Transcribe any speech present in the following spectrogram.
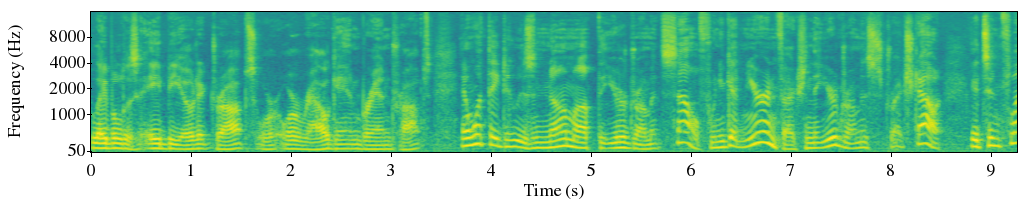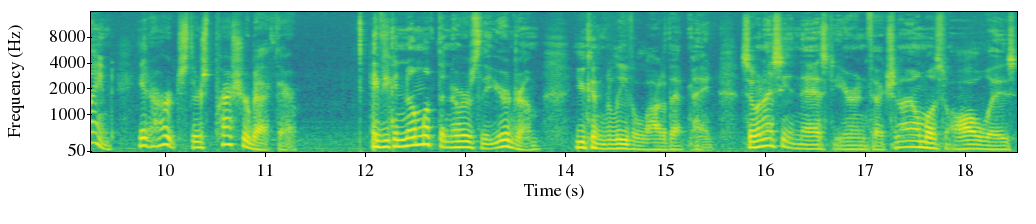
labeled as A/B Otic drops or Auralgan brand drops. And what they do is numb up the eardrum itself. When you get an ear infection, the eardrum is stretched out. It's inflamed. It hurts. There's pressure back there. If you can numb up the nerves of the eardrum, you can relieve a lot of that pain. So when I see a nasty ear infection, I almost always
